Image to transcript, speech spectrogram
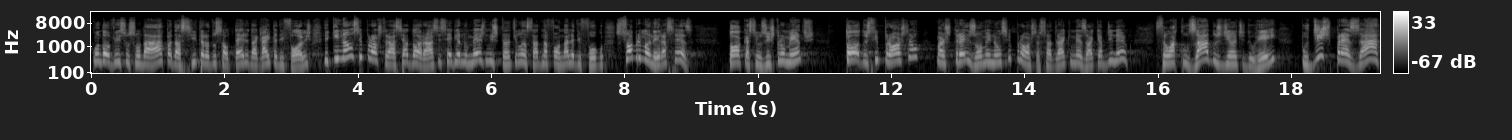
quando ouvisse o som da harpa, da cítara, do saltério, da gaita de foles, e que não se prostrasse e adorasse seria no mesmo instante lançado na fornalha de fogo sobre maneira acesa. toca-se os instrumentos, todos se prostram, mas três homens não se prostram: Sadraque, Mesaque e Abdinego. São acusados diante do rei por desprezar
